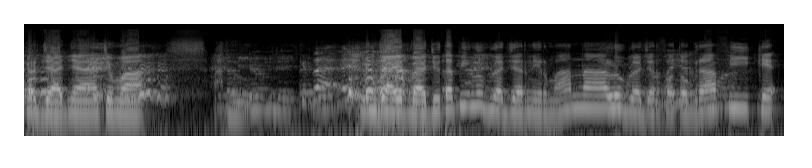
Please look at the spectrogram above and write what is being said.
kerjanya cuma aduh kita menjahit baju tapi lu belajar nirmana, lu belajar fotografi kayak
